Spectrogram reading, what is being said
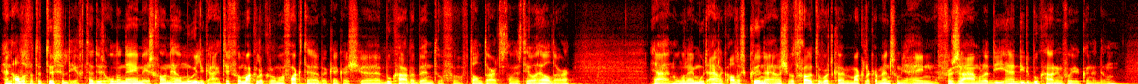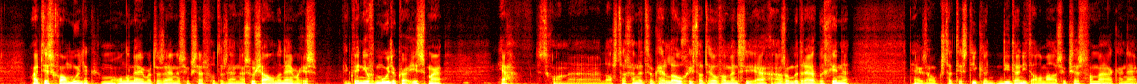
En alles wat ertussen ligt. Hè. Dus ondernemen is gewoon heel moeilijk. Het is veel makkelijker om een vak te hebben. Kijk, als je boekhouder bent of, of tandarts, dan is het heel helder. Ja, een ondernemer moet eigenlijk alles kunnen. En als je wat groter wordt, kan je makkelijker mensen om je heen verzamelen die, hè, die de boekhouding voor je kunnen doen. Maar het is gewoon moeilijk om ondernemer te zijn en succesvol te zijn. Een sociaal ondernemer is, ik weet niet of het moeilijker is, maar ja, het is gewoon eh, lastig. En het is ook heel logisch dat heel veel mensen die erg aan zo'n bedrijf beginnen, er zijn ook statistieken die daar niet allemaal succes van maken. Nee,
